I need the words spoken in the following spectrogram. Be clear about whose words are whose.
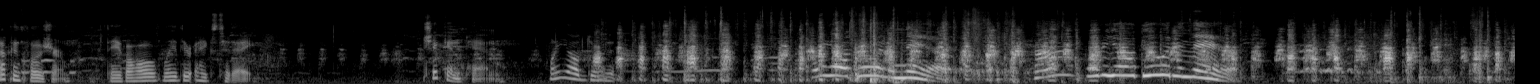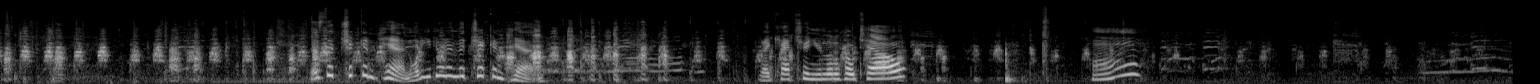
Speaker 1: Duck enclosure. They've all laid their eggs today. Chicken pen. What are y'all doing? What are y'all doing in there? Huh? What are y'all doing in there? There's the chicken pen. What are you doing in the chicken pen? Did I catch you in your little hotel? Hmm?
